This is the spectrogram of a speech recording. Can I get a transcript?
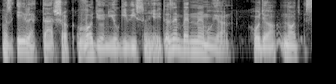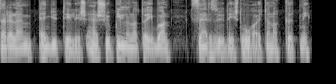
az élettársak vagyonjogi viszonyait? Az ember nem olyan, hogy a nagy szerelem együttélés első pillanataiban szerződést óhajtanak kötni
